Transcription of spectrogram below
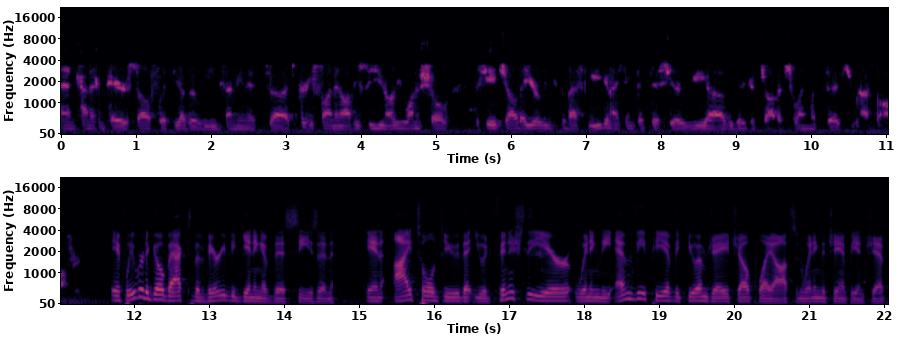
and kind of compare yourself with the other leagues. I mean, it's uh, it's pretty fun, and obviously, you know, you want to show the CHL that your league's the best league, and I think that this year we uh, we did a good job at showing what the Q has to offer. If we were to go back to the very beginning of this season, and I told you that you would finish the year winning the MVP of the QMJHL playoffs and winning the championship,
